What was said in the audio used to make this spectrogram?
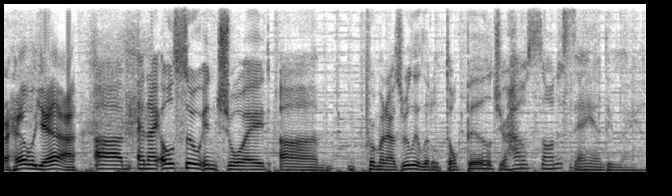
yeah. Hell yeah. Um, and I also enjoyed um, from when I was really little. Don't build your house on a sandy land.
